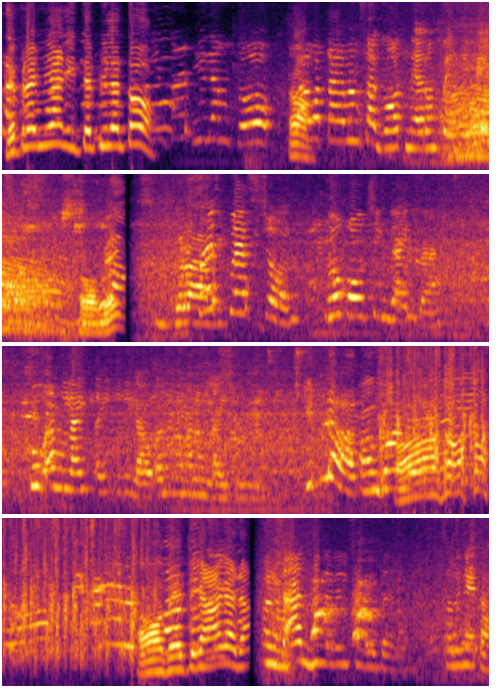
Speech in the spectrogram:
May prime yan. Interview lang to. Interview lang to. So, Ah. bawat tamang sagot, merong 20 pesos. Okay. First question. No coaching guys ah. Kung ang light ay ilaw, ano naman ang light niya? Kidlat! Ang galing! Ah. Oh, bete ka agad, ha? Saan binaril si Rizal? Sabi niya ito.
